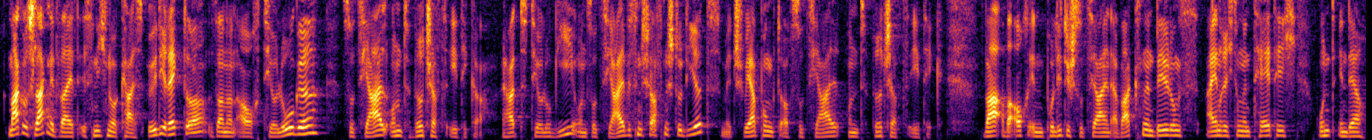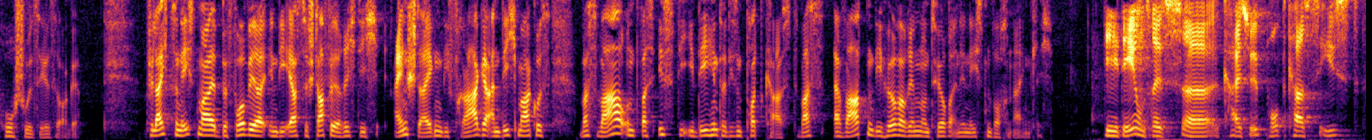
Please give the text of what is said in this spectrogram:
Markus Schlagnitweit ist nicht nur KSÖ-Direktor, sondern auch Theologe, Sozial- und Wirtschaftsethiker. Er hat Theologie und Sozialwissenschaften studiert mit Schwerpunkt auf Sozial- und Wirtschaftsethik, war aber auch in politisch-sozialen Erwachsenenbildungseinrichtungen tätig und in der Hochschulseelsorge. Vielleicht zunächst mal, bevor wir in die erste Staffel richtig einsteigen, die Frage an dich, Markus. Was war und was ist die Idee hinter diesem Podcast? Was erwarten die Hörerinnen und Hörer in den nächsten Wochen eigentlich? Die Idee unseres äh, KSÖ-Podcasts ist,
